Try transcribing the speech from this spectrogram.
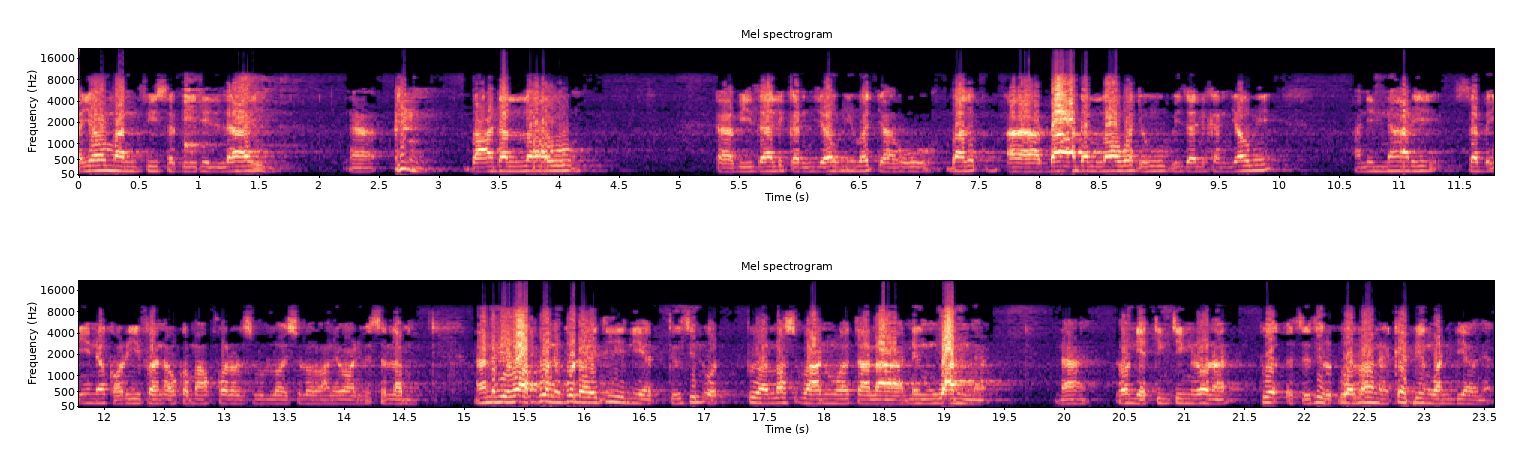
ายามันฟีสบีดิลไลนะบาดัลลอฮ بذلك اليوم وجهه بعد الله وجهه بذلك اليوم عن النار سبعين قريفا أو كما قال رسول الله صلى الله عليه وسلم นะนบีว่าผู้หนึ่งผู้ใดที่เนียดถือสินอดเพื่อลอสบานุวตาลาหนึ่งวันเนี่ยนะเราเนียดจริง ๆ เรานะเพื่อถือสินอดเพื่อเราเนี่ยแค่เพียงวันเดียวเนี่ย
